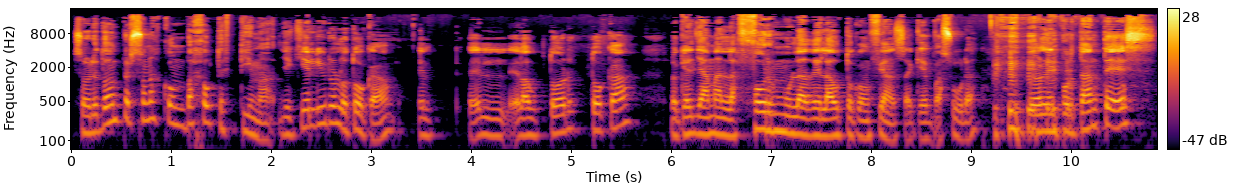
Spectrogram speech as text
Sobre todo en personas con baja autoestima. Y aquí el libro lo toca, el, autor toca lo que él llama la fórmula de la autoconfianza, que es basura. Pero lo importante es,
